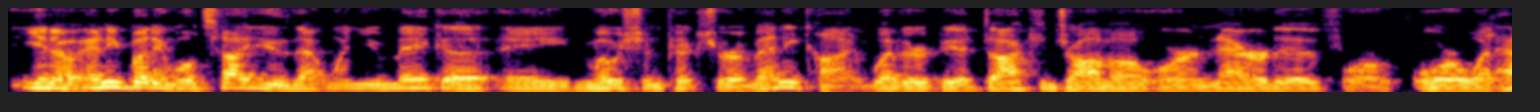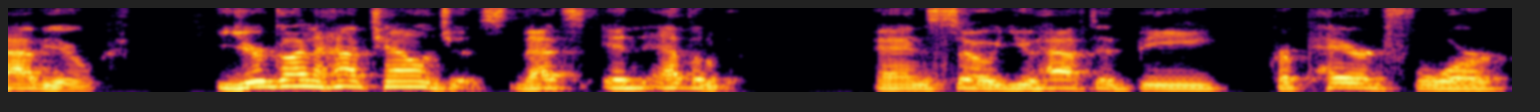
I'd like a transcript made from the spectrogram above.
you know, anybody will tell you that when you make a, a motion picture of any kind, whether it be a docudrama or a narrative or or what have you, you're going to have challenges. That's inevitable. And so you have to be prepared for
